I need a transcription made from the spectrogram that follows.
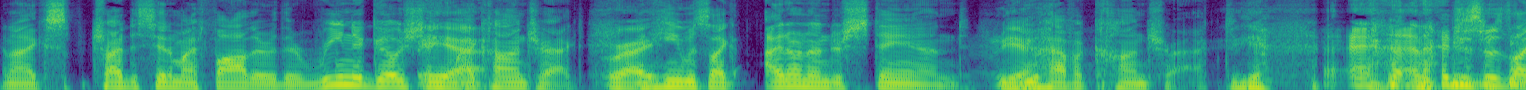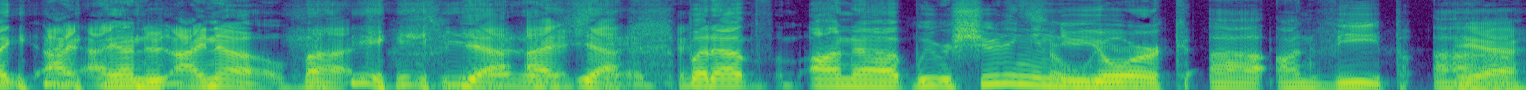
and i ex- tried to say to my father they're renegotiating Yeah. my contract Right. and he was like i don't understand Yeah. you have a contract yeah and i just was like i i under i know but yeah I, yeah but uh on uh we were shooting in So new weird. york uh on veep uh, Yeah.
